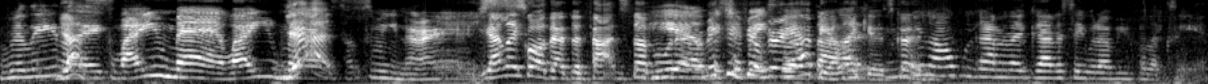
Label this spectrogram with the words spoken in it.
Really? Yes. Like, why are you mad? Why are you mad? Yes. Talk to me nice. Yeah, I like all that the thought stuff. and whatever. Yeah, it makes me feel very happy. I like it. It's good. You know, we gotta like gotta say whatever you feel like saying.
